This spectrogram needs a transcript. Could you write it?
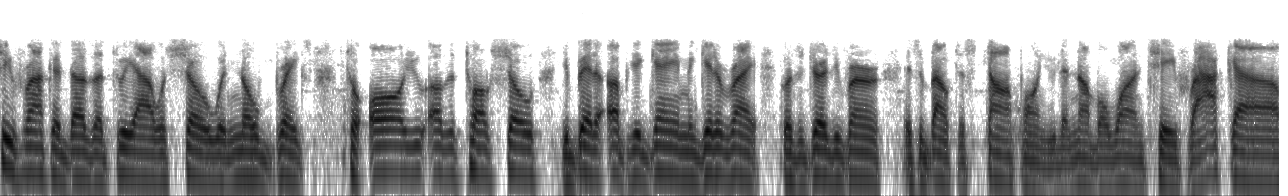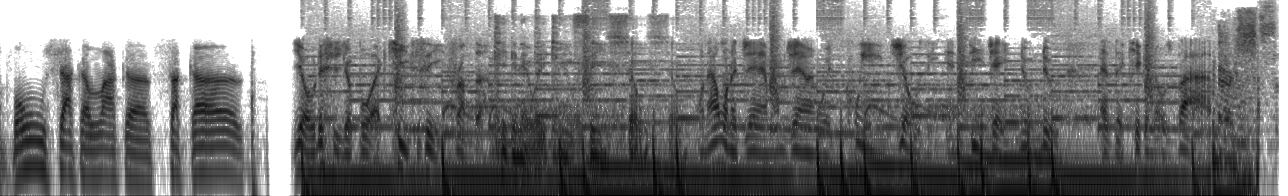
Chief Rocker does a three-hour show with no breaks. To all you other talk shows, you better up your game and get it right, because the Jersey Vern is about to stomp on you, the number one Chief Rocker. Boom shakalaka suckers. Yo, this is your boy Keith C from the Kicking It with Keith C show. show. When I want to jam, I'm jamming with Queen Josie and DJ New New as they're kicking those vibes.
